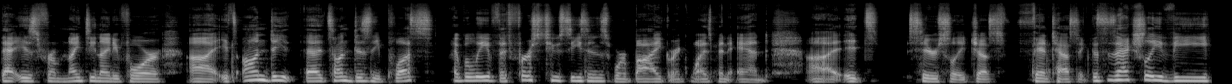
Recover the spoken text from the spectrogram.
that is from 1994. Uh, it's on D- uh, it's on Disney Plus, I believe. The first two seasons were by Greg Weisman, and uh, it's seriously just fantastic. This is actually the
